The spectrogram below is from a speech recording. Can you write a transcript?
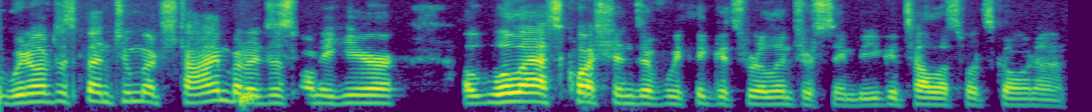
We don't have to spend too much time, but I just want to hear. Uh, we'll ask questions if we think it's real interesting, but you can tell us what's going on.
